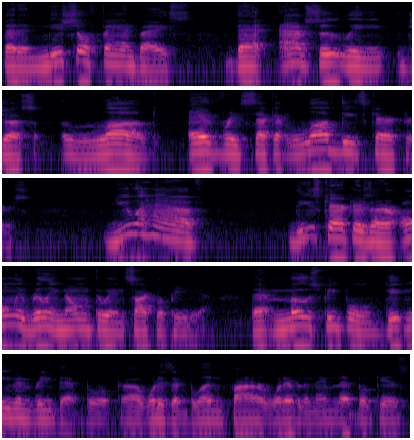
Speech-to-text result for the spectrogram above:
that initial fan base that absolutely just loved every second, loved these characters. You have these characters that are only really known through encyclopedia that most people didn't even read that book. Uh, what is it, Blood and Fire, or whatever the name of that book is?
